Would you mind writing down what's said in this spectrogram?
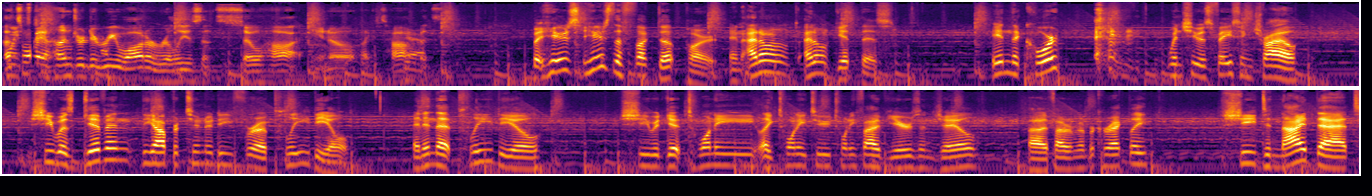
That's why 100 degree water really isn't so hot. You know, like it's hot, Yeah. but it's But here's here's the fucked up part, and I don't I don't get this. In the court, when she was facing trial, she was given the opportunity for a plea deal, and in that plea deal, she would get 20 like 22 25 years in jail, uh, if I remember correctly. She denied that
